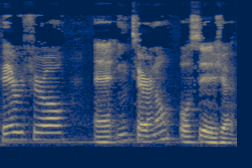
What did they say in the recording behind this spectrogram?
Peripheral é, Internal ou seja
